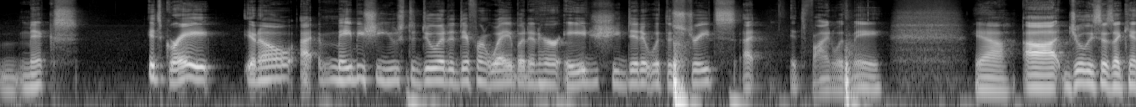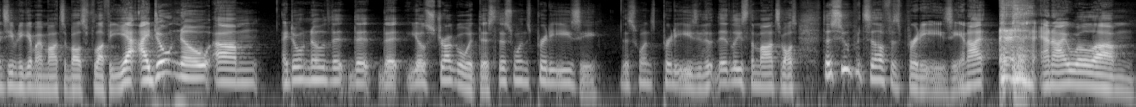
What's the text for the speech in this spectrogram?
mix. It's great, you know. I, maybe she used to do it a different way, but in her age, she did it with the Streit's. I, it's fine with me. Yeah. Uh, Julie says I can't seem to get my matzo balls fluffy. Yeah, I don't know. Um, I don't know that that that you'll struggle with this. This one's pretty easy. This one's pretty easy. At least the matzo balls. The soup itself is pretty easy, and I and I will um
